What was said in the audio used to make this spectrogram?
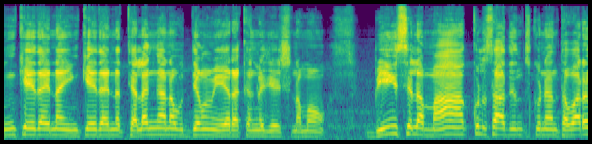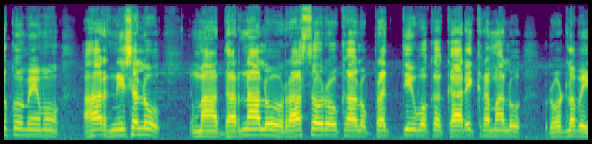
ఇంకేదైనా ఇంకేదైనా తెలంగాణ ఉద్యమం ఏ రకంగా చేసినామో బీసీల మా హక్కులు సాధించుకునేంత వరకు మేము ఆరు నిశలు మా ధర్నాలు రాస్తవరోకాలు ప్రతి ఒక్క కార్యక్రమాలు రోడ్లపై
